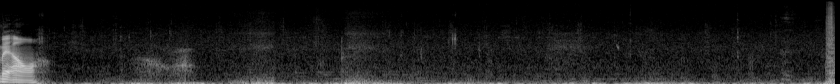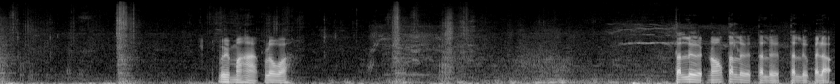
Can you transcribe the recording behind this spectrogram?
ไม่เอา เว้ย มาหักแล้ววะตะเลิดน้องตะเลิดตะเลิดตะเลิดไปแล้ว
